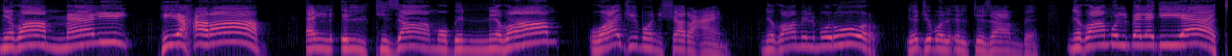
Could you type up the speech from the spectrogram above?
نظام مالي هي حرام. الالتزام بالنظام واجب شرعا. نظام المرور يجب الالتزام به. نظام البلديات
